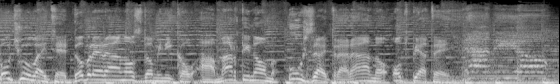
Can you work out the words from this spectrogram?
Počúvajte Dobré ráno s Dominikou a Martinom už zajtra ráno od 5. Radio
